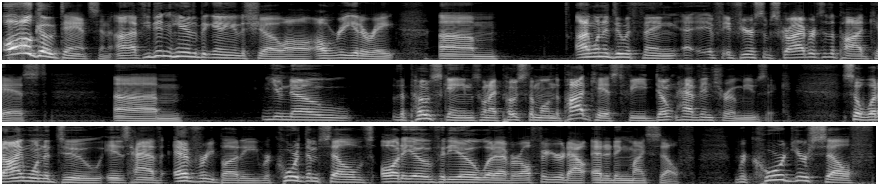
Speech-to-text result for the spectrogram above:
all go dancing." Uh, if you didn't hear the beginning of the show, I'll, I'll reiterate. Um, I want to do a thing. If if you're a subscriber to the podcast, um, you know the post games when I post them on the podcast feed don't have intro music. So what I want to do is have everybody record themselves, audio, video, whatever. I'll figure it out editing myself. Record yourself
